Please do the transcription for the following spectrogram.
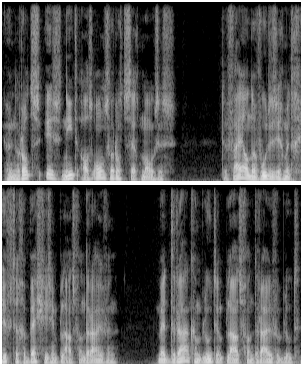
Hun rots is niet als onze rots, zegt Mozes. De vijanden voeden zich met giftige besjes in plaats van druiven, met drakenbloed in plaats van druivenbloed.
